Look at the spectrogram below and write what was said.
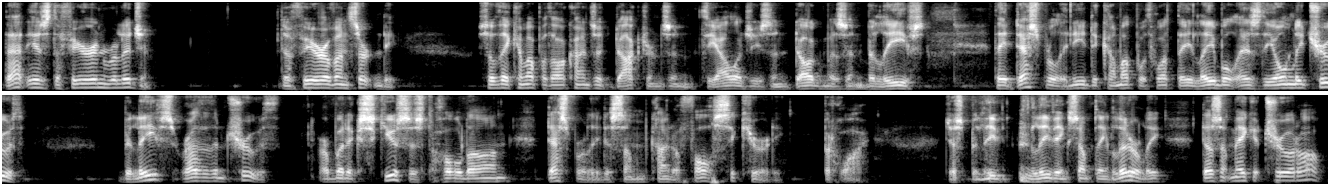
That is the fear in religion, the fear of uncertainty. So they come up with all kinds of doctrines and theologies and dogmas and beliefs. They desperately need to come up with what they label as the only truth. Beliefs, rather than truth, are but excuses to hold on desperately to some kind of false security. But why? Just believe, believing something literally doesn't make it true at all.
